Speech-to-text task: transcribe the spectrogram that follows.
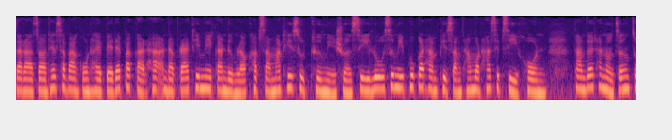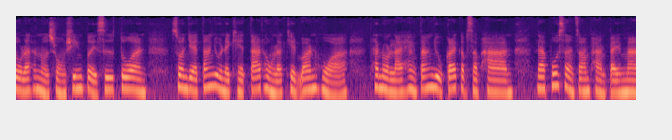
จราจรเทศบาลกรุงไทเปได้ประกาศ 5 อันดับแรกที่มีการดื่มแล้วขับซ้ำมากที่สุดคือหมิงชวนซีลู่ซึ่งมีผู้กระทำผิดซ้ำทั้งหมด 54 คน ตามด้วยถนนเจิ้งโจวและถนนฉงชิ่งเป่ยซื่อต้วน ส่วนใหญ่ตั้งอยู่ในเขตต้าถงและเขตว่านหัว ถนนหลายแห่งตั้งอยู่ใกล้กับสะพาน และผู้สัญจรผ่านไปมา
